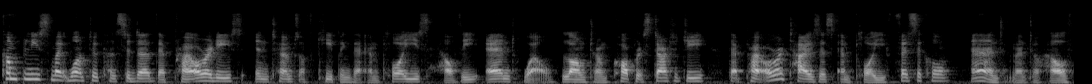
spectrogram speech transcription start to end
companies might want to consider their priorities in terms of keeping their employees healthy and well. Long term corporate strategy that prioritizes employee physical and mental health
